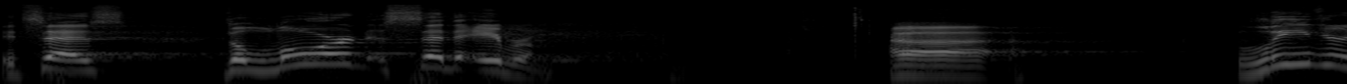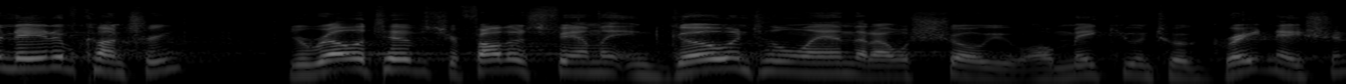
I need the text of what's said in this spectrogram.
It says, The Lord said to Abram, uh, Leave your native country your relatives, your father's family, and go into the land that I will show you. I'll make you into a great nation.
